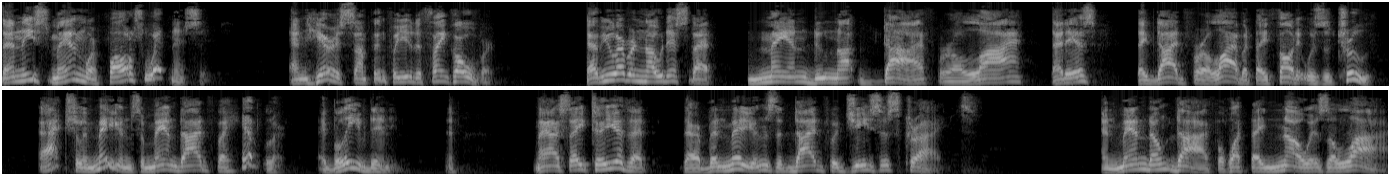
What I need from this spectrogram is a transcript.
then these men were false witnesses. And here is something for you to think over. Have you ever noticed that men do not die for a lie? That is, they've died for a lie, but they thought it was the truth. Actually, millions of men died for Hitler. They believed in him. May I say to you that there have been millions that died for Jesus Christ. And men don't die for what they know is a lie.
